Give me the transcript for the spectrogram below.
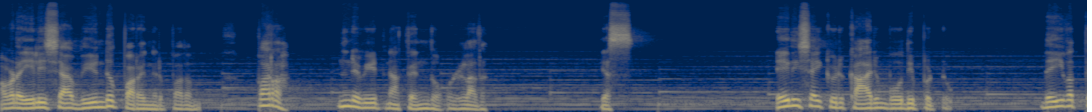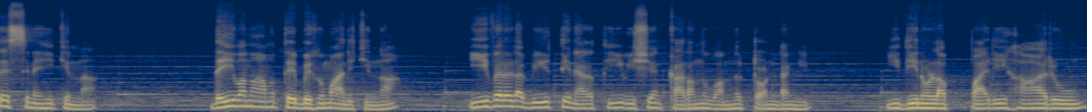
അവിടെ എലിശ വീണ്ടും പറയുന്നൊരു പദം പറ നിന്റെ വീട്ടിനകത്ത് എന്തോ ഉള്ളത്? യെസ്. എലിശയ്ക്ക് ഒരു കാര്യം ബോധ്യപ്പെട്ടു. ദൈവത്തെ സ്നേഹിക്കുന്ന ദൈവനാമത്തെ ബഹുമാനിക്കുന്ന ഇവരുടെ വീട്ടിനകത്ത് ഈ വിഷയം കടന്നു വന്നിട്ടുണ്ടെങ്കിൽ ഇതിനുള്ള പരിഹാരവും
